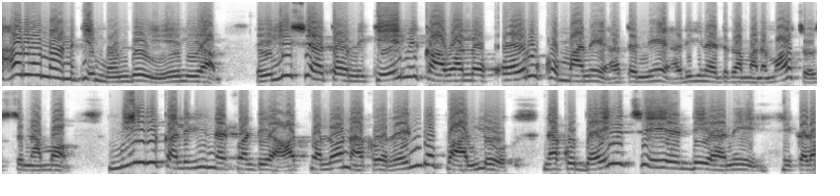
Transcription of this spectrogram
అహరోనానికి ముందు ఏలియా ఎలిషాతో నీకేమి కావాలో కోరుకోమని అతన్ని అడిగినట్టుగా మనము చూస్తున్నాము. మీరు కలిగినటువంటి ఆత్మలో నాకు రెండు పాళ్ళు నాకు దయచేయండి అని ఇక్కడ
